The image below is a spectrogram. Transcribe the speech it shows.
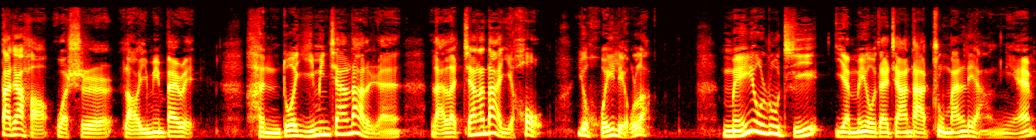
大家好，我是老移民 Barry。很多移民加拿大的人来了加拿大以后又回流了，没有入籍，也没有在加拿大住满两年，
